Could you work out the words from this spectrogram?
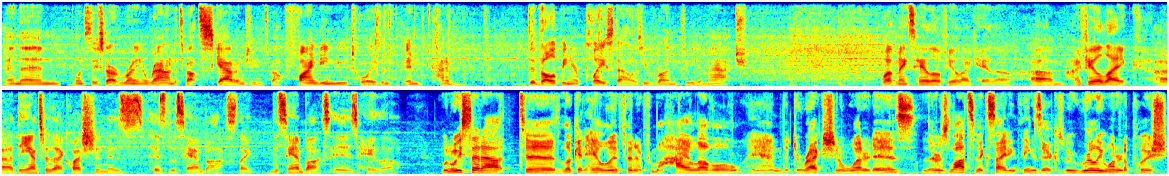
And then once they start running around, it's about scavenging. It's about finding new toys and, and kind of developing your playstyle as you run through the match. What makes Halo feel like Halo? Um, I feel like uh, the answer to that question is is the sandbox. Like the sandbox is Halo. When we set out to look at Halo Infinite from a high level and the direction of what it is, there's lots of exciting things there because we really wanted to push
